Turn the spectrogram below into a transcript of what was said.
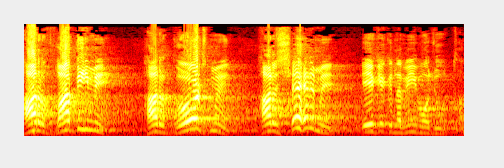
ہر وادی میں، ہر گوٹ میں، ہر شہر میں ایک ایک نبی موجود تھا۔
